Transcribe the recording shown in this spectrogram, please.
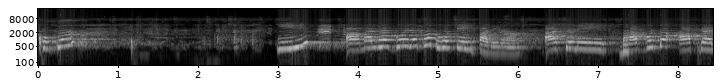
খোকা কি আমার ভাগ্য এরকম হতেই পারে না। আসলে, ভাগ্য তো আপনার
